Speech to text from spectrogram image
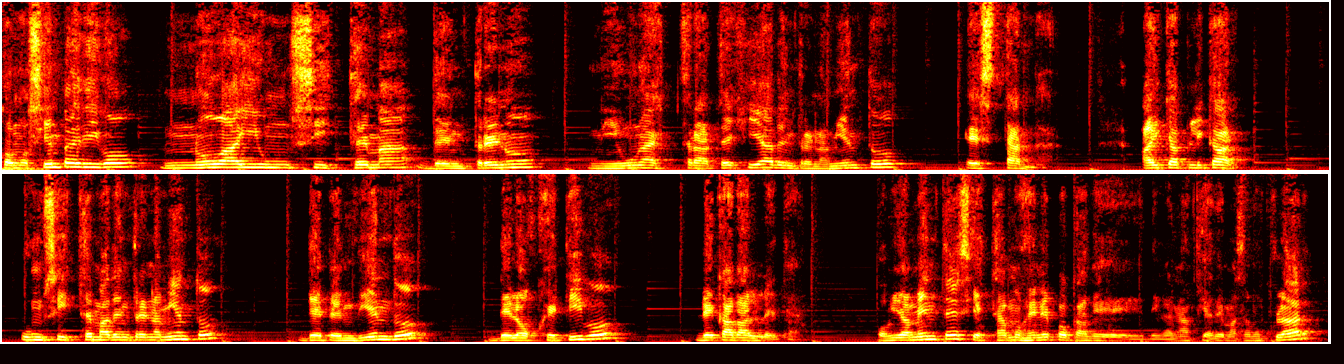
Como siempre digo, no hay un sistema de entreno ni una estrategia de entrenamiento estándar. Hay que aplicar un sistema de entrenamiento dependiendo del objetivo de cada atleta. Obviamente, si estamos en época de, ganancia de masa muscular,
